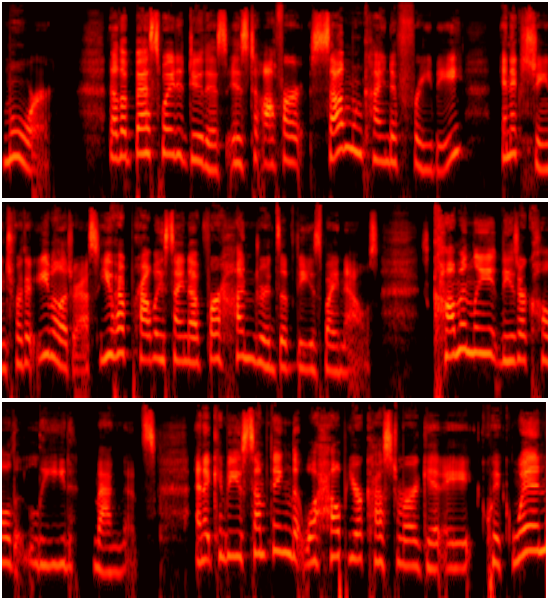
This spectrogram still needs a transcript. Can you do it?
more. Now, the best way to do this is to offer some kind of freebie in exchange for their email address. You have probably signed up for hundreds of these by now. Commonly, these are called lead magnets, and it can be something that will help your customer get a quick win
